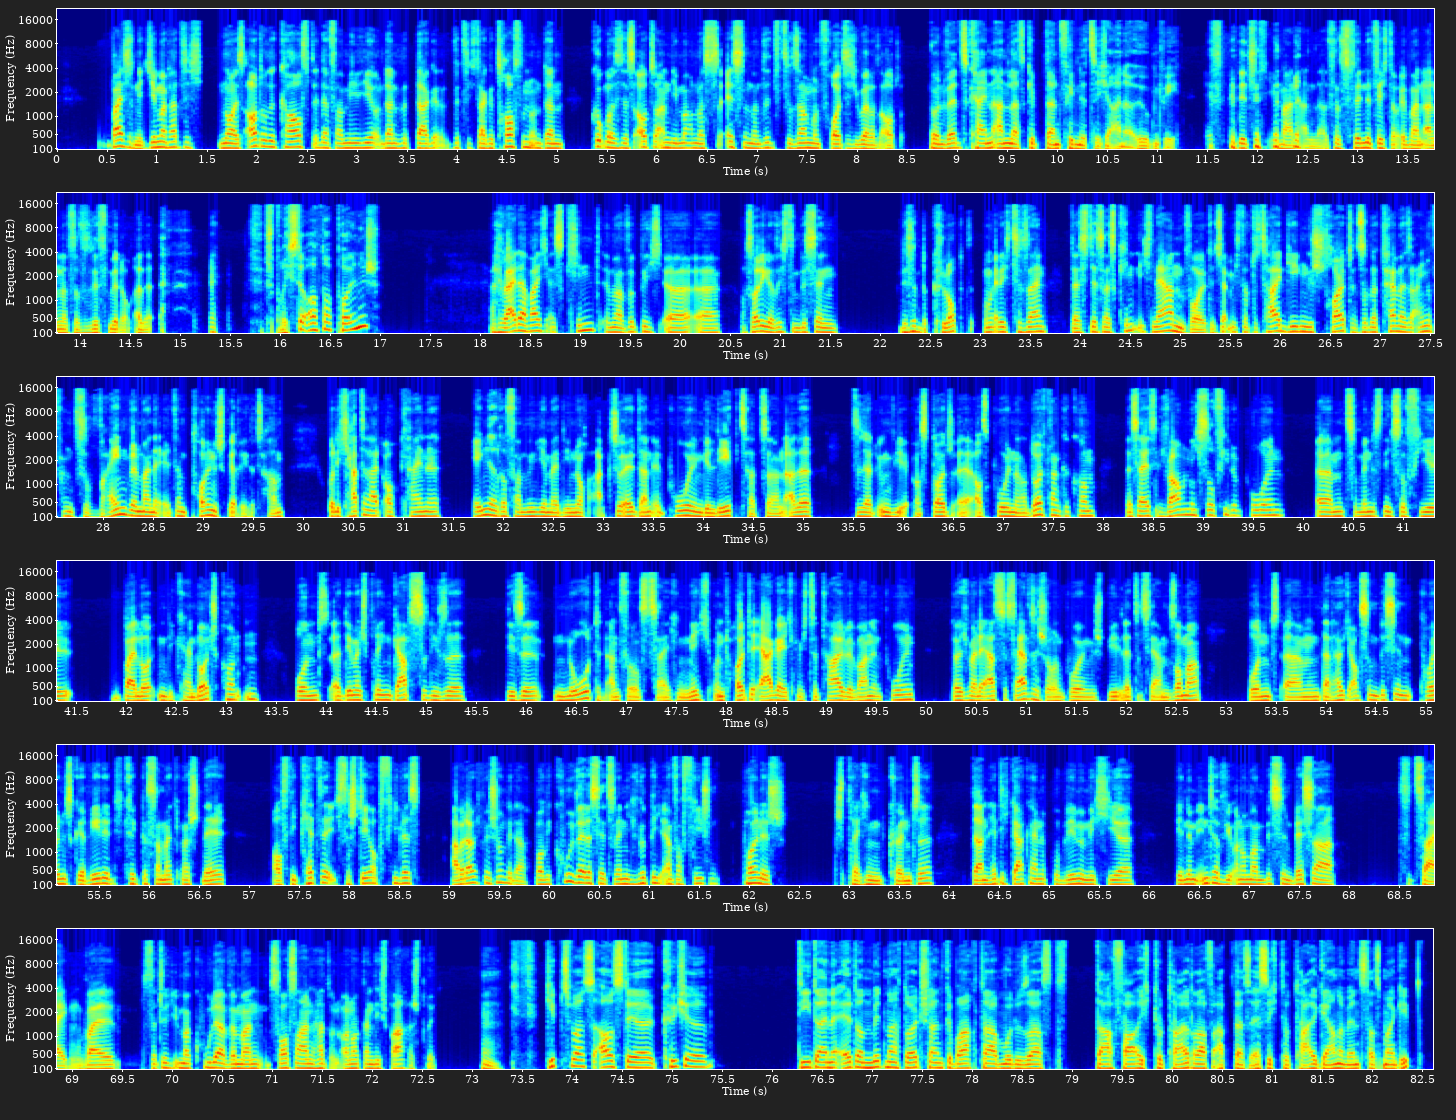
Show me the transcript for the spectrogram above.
weiß ich nicht, jemand hat sich ein neues Auto gekauft in der Familie und dann wird, da, wird sich da getroffen und dann gucken wir sich das Auto an, die machen was zu essen, man sitzt zusammen und freut sich über das Auto. Und wenn es keinen Anlass gibt, dann findet sich einer irgendwie. Es findet sich immer ein Anlass. Es findet sich doch immer ein Anlass, das wissen wir doch alle. Sprichst du auch noch Polnisch? Ach, leider war ich als Kind immer wirklich äh, äh, aus heutiger Sicht so ein bisschen, bisschen bekloppt, um ehrlich zu sein, dass ich das als Kind nicht lernen wollte. Ich habe mich da total gegen gestreut, habe sogar teilweise angefangen zu weinen, wenn meine Eltern Polnisch geredet haben. Und ich hatte halt auch keine engere Familie mehr, die noch aktuell dann in Polen gelebt hat, sondern alle sind halt irgendwie aus, Deutsch, äh, aus Polen nach Deutschland gekommen. Das heißt, ich war auch nicht so viel in Polen, ähm, zumindest nicht so viel bei Leuten, die kein Deutsch konnten. Und äh, dementsprechend gab es so diese, diese Not in Anführungszeichen nicht. Und heute ärgere ich mich total. Wir waren in Polen, da habe ich meine erste Fernsehshow in Polen gespielt, letztes Jahr im Sommer. Und ähm, dann habe ich auch so ein bisschen polnisch geredet. Ich kriege das dann manchmal schnell auf die Kette. Ich verstehe auch vieles. Aber da habe ich mir schon gedacht, boah, wie cool wäre das jetzt, wenn ich wirklich einfach fließend polnisch sprechen könnte. Dann hätte ich gar keine Probleme, mich hier in einem Interview auch nochmal ein bisschen besser zu zeigen, weil es natürlich immer cooler, wenn man Vorfahren hat und auch noch dann die Sprache spricht. Hm. Gibt's was aus der Küche, die deine Eltern mit nach Deutschland gebracht haben, wo du sagst, da fahre ich total drauf ab, das esse ich total gerne, wenn es das mal gibt?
